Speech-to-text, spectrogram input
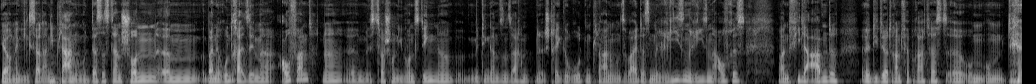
Ja, und dann ging es halt an die Planung. Und das ist dann schon ähm, bei einer Rundreise immer Aufwand. Ne? Ähm, ist zwar schon Yvonnes Ding ne? mit den ganzen Sachen, ne? Strecke, Routenplanung und so weiter. Das ist ein riesen, riesen Aufriss. Waren viele Abende, äh, die du daran verbracht hast, äh, um, um der,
